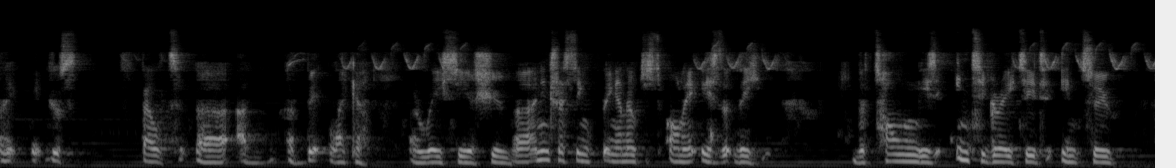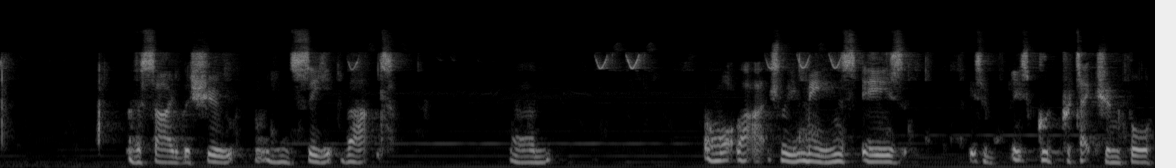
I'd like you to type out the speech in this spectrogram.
it, it, just felt uh, a, a, bit like a, a racier shoe. Uh, an interesting thing I noticed on it is that the the tongue is integrated into the side of the shoe. You can see that. Um, and what that actually means is it's a, it's good protection for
